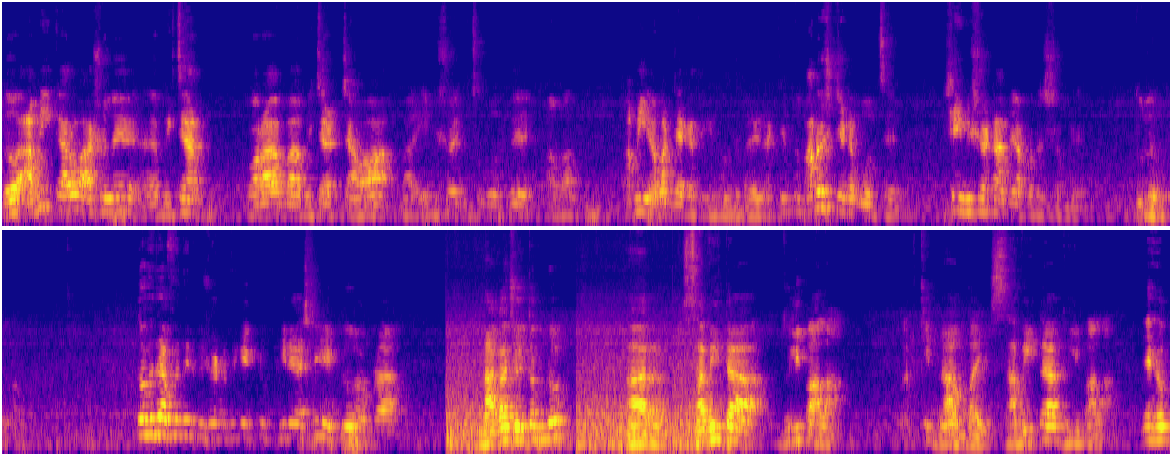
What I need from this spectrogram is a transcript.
তো আমি কারও আসলে বিচার করা বা বিচার চাওয়া বা এই বিষয়ে কিছু বলতে আমার আমি আমার জায়গা থেকে বলতে পারি না, কিন্তু মানুষ যেটা বলছে, সেই বিষয়টা আমি আপনাদের সঙ্গে তুলে ধরলাম তবে আফ্রিদির বিষয়টা থেকে একটু ফিরে আসি, একটু আমরা নাগা চৈতন্য আর সাবিতা ধুলিপালা। কি নাম ভাই? সাবিতা ধুলিপালা। যাই হোক,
